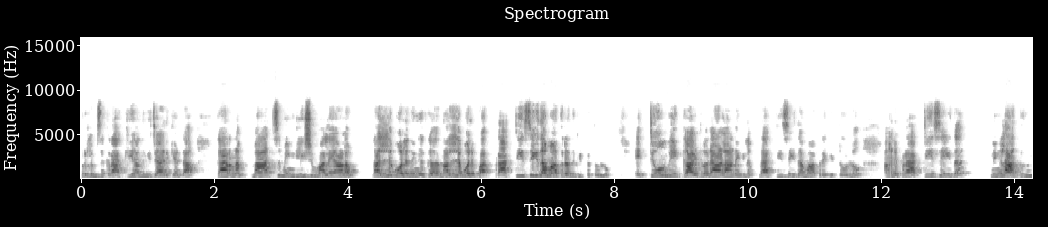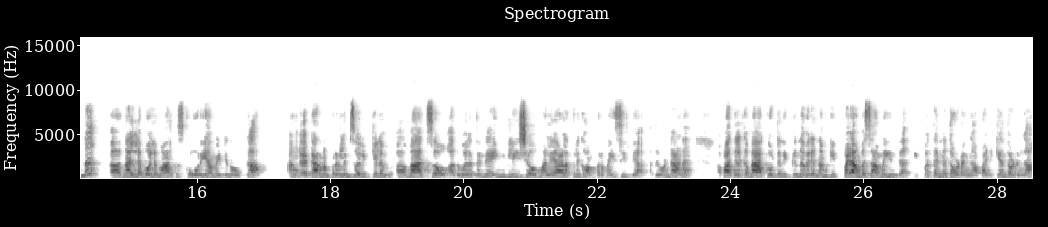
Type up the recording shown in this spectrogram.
പ്രിലിംസ് ക്രാക്ക് ചെയ്യാന്ന് വിചാരിക്കേണ്ട. കാരണം മാത്സും ഇംഗ്ലീഷും മലയാളം നല്ലപോലെ നിങ്ങൾക്ക് നല്ലപോലെ പ്രാക്ടീസ് ചെയ്താൽ മാത്രമേ അത് കിട്ടത്തുള്ളൂ. ഏറ്റവും വീക്ക് ആയിട്ടുള്ള ഒരാളാണെങ്കിലും പ്രാക്ടീസ് ചെയ്താൽ മാത്രമേ കിട്ടുള്ളൂ അങ്ങനെ പ്രാക്ടീസ് ചെയ്ത് നിങ്ങൾ അതിന്ന് നല്ലപോലെ മാർക്ക് സ്കോർ ചെയ്യാൻ വേണ്ടി നോക്കുക. കാരണം പ്രിലിംസ് ഒരിക്കലും മാത്സോ അതുപോലെ തന്നെ ഇംഗ്ലീഷോ മലയാളത്തിൽ കോംപ്രമൈസ് ഇല്ല. അതുകൊണ്ടാണ് അപ്പൊ അതിലൊക്കെ ബാക്കോട്ട് നിൽക്കുന്നവര് നമുക്ക് ഇപ്പോഴാകുമ്പോ സമയമുണ്ട്. ഇപ്പൊ തന്നെ തുടങ്ങാം പഠിക്കാൻ തുടങ്ങാം.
